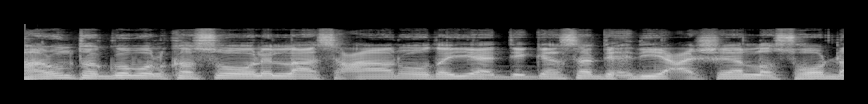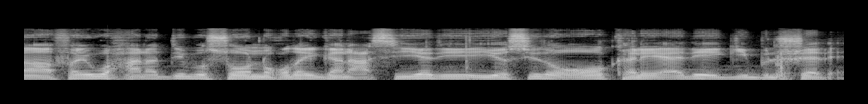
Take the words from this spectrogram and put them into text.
xarunta gobolka soole laascaanood ayaa degan saddexdii cashee la soo dhaafay waxaana dib u soo noqday ganacsiyadii iyo sida oo kale adeegii bulshada.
